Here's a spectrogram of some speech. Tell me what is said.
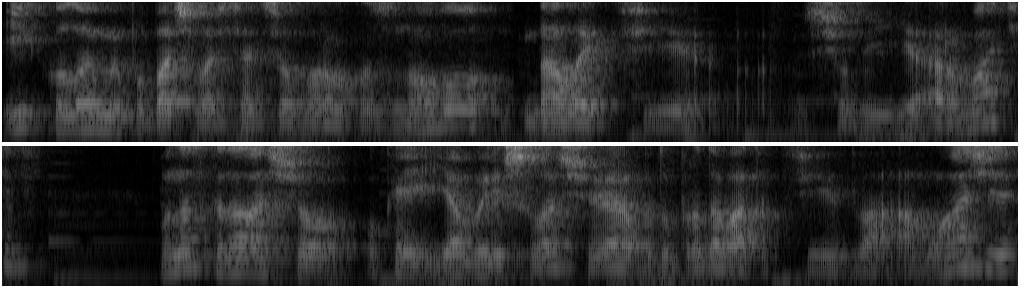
І коли ми побачилися цього року знову на лекції е, щодо її ароматів, вона сказала, що окей, я вирішила, що я буду продавати ці два амуажі,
